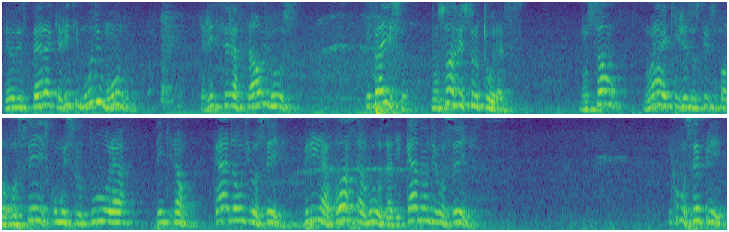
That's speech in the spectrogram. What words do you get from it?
Deus espera que a gente mude o mundo, que a gente seja sal e luz. E para isso, não são as estruturas, não são, não é que Jesus Cristo falou, vocês como estrutura tem que, não, cada um de vocês, brilha a vossa luz, a de cada um de vocês. E como sempre,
